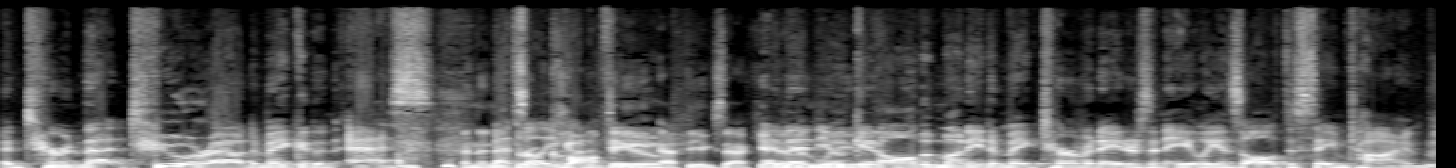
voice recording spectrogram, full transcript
and turn that two around to make it an S." And then that's you throw all you got to do. at the executive and then and you'll leave. get all the money to make Terminators and Aliens all at the same time.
